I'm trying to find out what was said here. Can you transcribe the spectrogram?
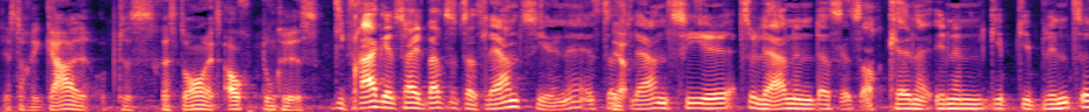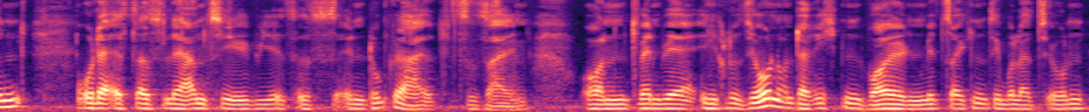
der ist doch egal, ob das Restaurant jetzt auch dunkel ist. Die Frage ist halt, was ist das Lernziel? Ne? Ist das ja. Lernziel zu lernen, dass es auch KellnerInnen gibt, die blind sind? Oder ist das Lernziel, wie es ist, in Dunkelheit zu sein? Und wenn wir Inklusion unterrichten wollen mit solchen Simulationen,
